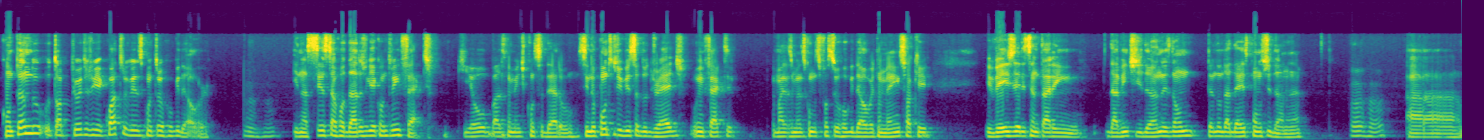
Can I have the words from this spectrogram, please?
Contando o top 8, eu joguei quatro vezes contra o Rug Delver. Uhum. E na sexta rodada eu joguei contra o Infect, que eu basicamente considero, assim, do ponto de vista do Dread, o Infect é mais ou menos como se fosse o Rogue Delver também, só que em vez de eles tentarem dar 20 de dano, eles dão, tentam dar 10 pontos de dano, né? Uhum. A,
